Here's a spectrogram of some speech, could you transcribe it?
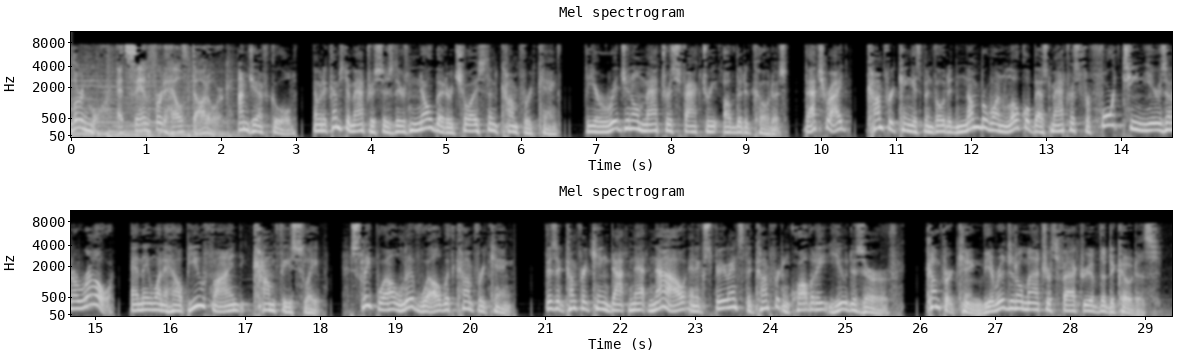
Learn more at sanfordhealth.org. I'm Jeff Gould. And when it comes to mattresses, there's no better choice than Comfort King, the original mattress factory of the Dakotas. That's right. Comfort King has been voted number one local best mattress for 14 years in a row, and they want to help you find comfy sleep. Sleep well, live well with Comfort King. Visit ComfortKing.net now and experience the comfort and quality you deserve. Comfort King, the original mattress factory of the Dakotas.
